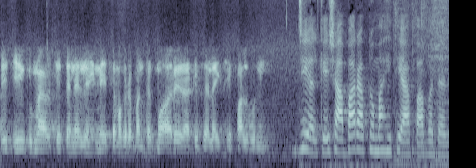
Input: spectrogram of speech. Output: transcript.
જે જીવ ગુમાવ્યો છે, તેને લઈને સમગ્ર પંથકમાં અરેરાટી ફેલાઈ છે ફાલ્ગુની. જી અલ્કેશ આભાર આપનો માહિતી આપવા બદલ.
